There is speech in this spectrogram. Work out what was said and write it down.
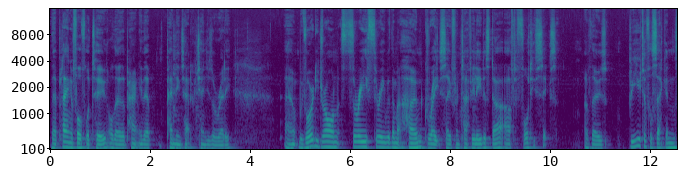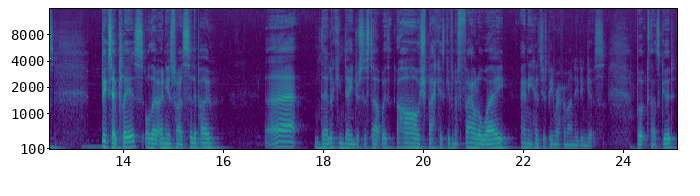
They're playing a 4 4 2, although apparently they're pending tactical changes already. Uh, we've already drawn 3 3 with them at home. Great save from Taffy Lee to start after 46 of those beautiful seconds. Big save clears, although only as far as Silipo. Uh, they're looking dangerous to start with. Oh, Spack has given a foul away, and he has just been reprimanded. He didn't get booked. That's good.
